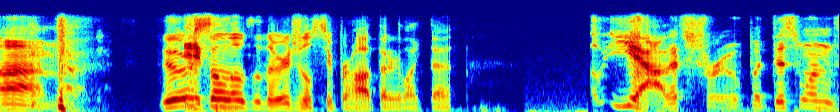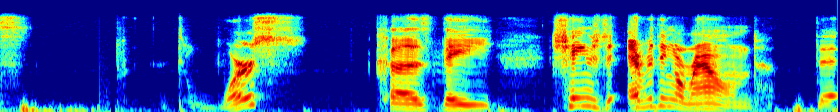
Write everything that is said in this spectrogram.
Um, There It's- some of those of the original Super Hot that are like that. Yeah, that's true. But this one's worse because they changed everything around that,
